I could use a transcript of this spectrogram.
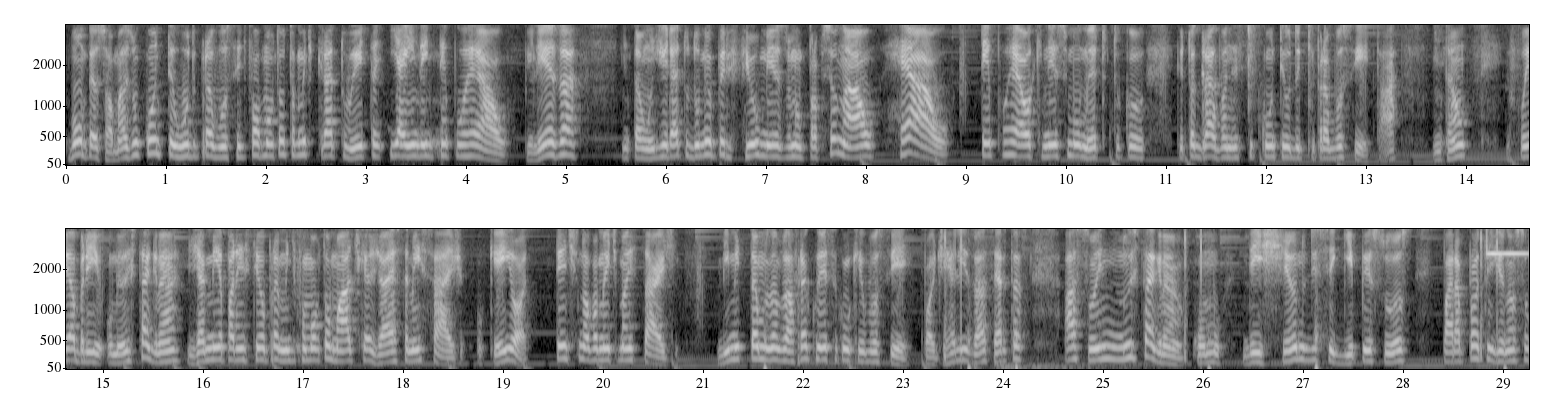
Bom pessoal, mais um conteúdo para você de forma totalmente gratuita e ainda em tempo real, beleza? Então, direto do meu perfil mesmo profissional, real, tempo real aqui nesse momento que eu tô gravando esse conteúdo aqui para você, tá? Então, eu fui abrir o meu Instagram, já me apareceu para mim de forma automática já essa mensagem, ok? Ó, tente novamente mais tarde. Limitamos a frequência com que você pode realizar certas ações no Instagram, como deixando de seguir pessoas para proteger nossa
